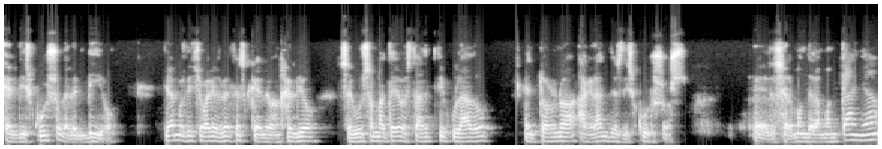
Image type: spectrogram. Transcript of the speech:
el discurso del envío. Ya hemos dicho varias veces que el Evangelio según San Mateo está articulado en torno a grandes discursos. El Sermón de la Montaña,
